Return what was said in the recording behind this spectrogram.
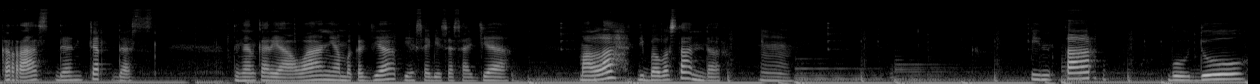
keras dan cerdas. Dengan karyawan yang bekerja biasa-biasa saja, malah di bawah standar. Hmm. Pintar, bodoh,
